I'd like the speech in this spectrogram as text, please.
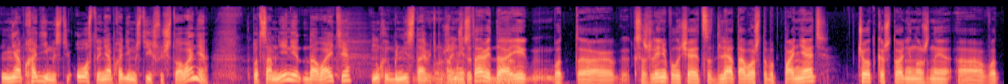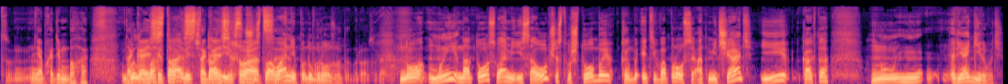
необходимости, острой необходимости их существования под сомнение давайте, ну, как бы не ставить. Уже не ставить, это, да. да. И вот, э, к сожалению, получается, для того, чтобы понять четко, что они нужны. А вот необходимо было такая, поставить, ситу... такая да, ситуация. их существование под угрозу. Под угрозу да. Но мы на то с вами и сообщество, чтобы как бы эти вопросы отмечать и как-то ну, реагировать.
